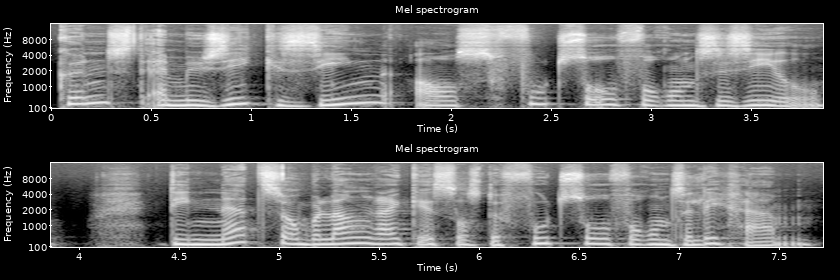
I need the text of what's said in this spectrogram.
Kunst en muziek zien als voedsel voor onze ziel, die net zo belangrijk is als de voedsel voor onze lichaam.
